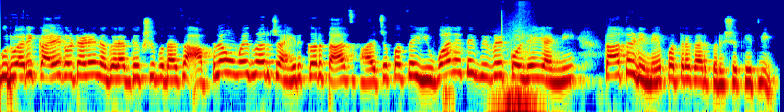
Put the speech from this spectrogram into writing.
गुरुवारी काळे गटाने नगराध्यक्षपदाचा आपला उमेदवार जाहीर करताच भाजपचे युवा नेते विवेक कोल्हे यांनी तातडीने पत्रकार परिषद घेतली.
